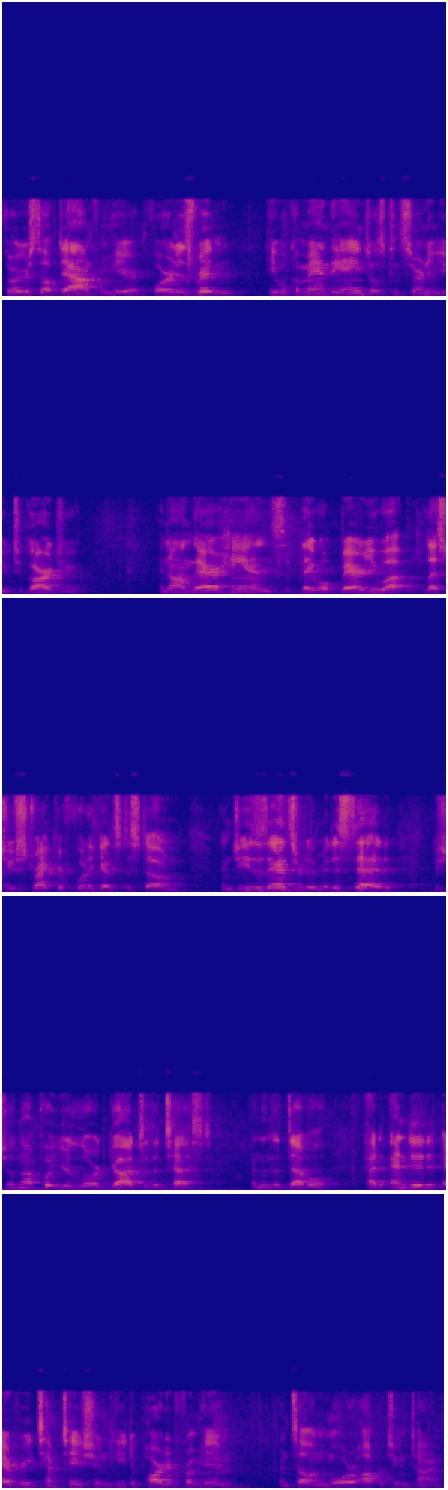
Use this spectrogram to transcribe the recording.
throw yourself down from here, for it is written, He will command the angels concerning you to guard you. And on their hands they will bear you up, lest you strike your foot against a stone. And Jesus answered him, It is said, You shall not put your Lord God to the test. And then the devil had ended every temptation, he departed from him until a more opportune time.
